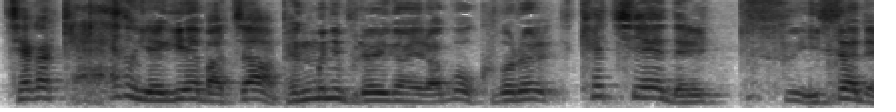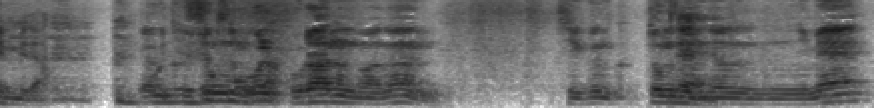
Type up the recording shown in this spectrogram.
제가 계속 얘기해봤자 백문이 불여의견이라고 그거를 캐치해 낼 수 있어야 됩니다. 그러니까 그 종목을. 보라는 거는 지금 네. 급동대님의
